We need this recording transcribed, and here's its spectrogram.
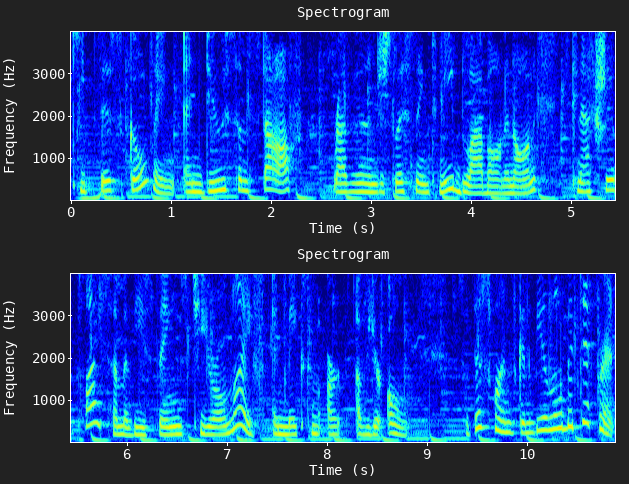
keep this going and do some stuff rather than just listening to me blab on and on. You can actually apply some of these things to your own life and make some art of your own. So, this one's gonna be a little bit different.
